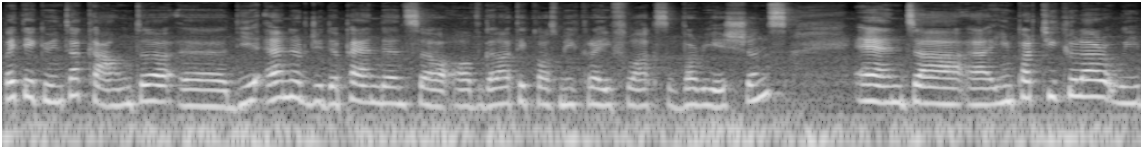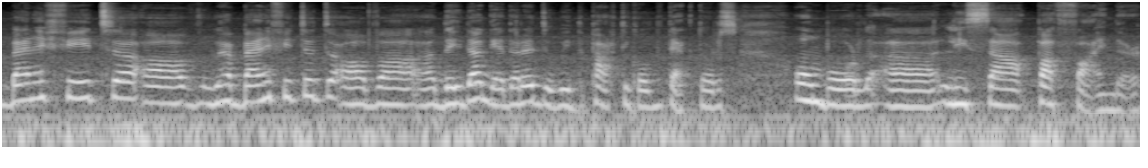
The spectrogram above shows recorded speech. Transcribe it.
by taking into account uh, the energy dependence uh, of galactic cosmic ray flux variations and uh, uh, in particular we benefit of we have benefited of uh, data gathered with particle detectors on board LISA Pathfinder.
